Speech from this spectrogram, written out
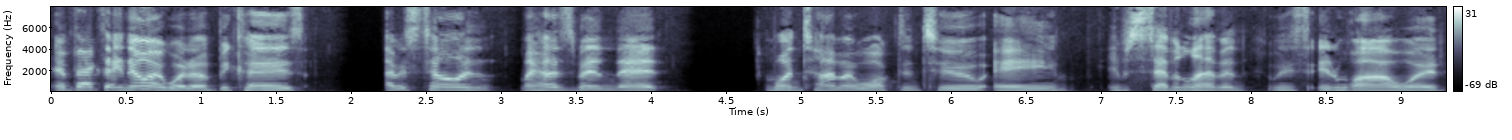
In fact, I know I would have because I was telling my husband that one time I walked into a it was 7-Eleven. It was in Wildwood.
